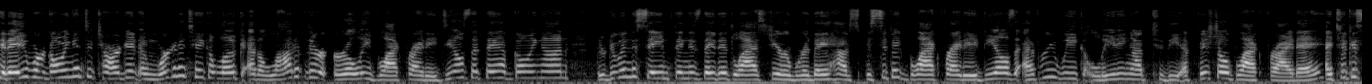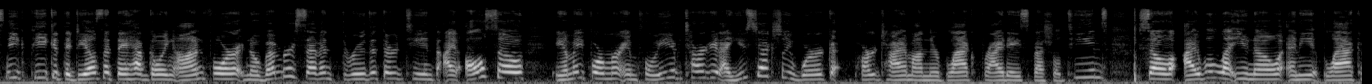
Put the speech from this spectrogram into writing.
Today we're going into Target and we're going to take a look at a lot of their early Black Friday deals that they have going on. They're doing the same thing as they did last year where they have specific Black Friday deals every week leading up to the official Black Friday. I took a sneak peek at the deals that they have going on for November 7th through the 13th. I also am a former employee of Target. I used to actually work part-time on their Black Friday special teams. So I will let you know any Black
